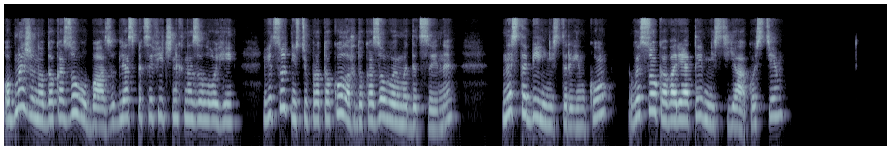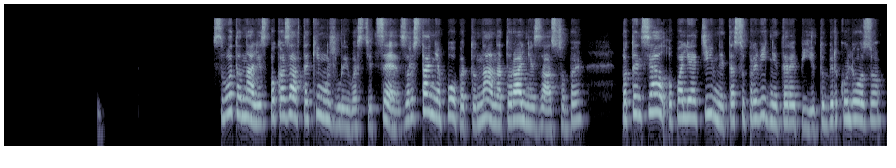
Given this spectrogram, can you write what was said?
обмежену доказову базу для специфічних нозологій, відсутність у протоколах доказової медицини, нестабільність ринку, висока варіативність якості. Свот-аналіз показав такі можливості: це зростання попиту на натуральні засоби, потенціал у паліативній та супровідній терапії туберкульозу,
